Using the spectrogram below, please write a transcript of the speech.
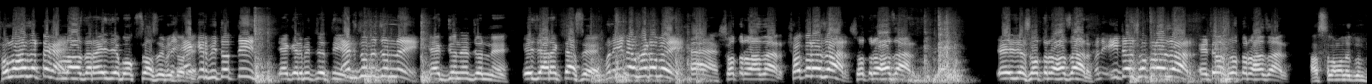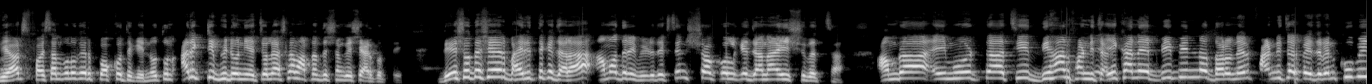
ষোলো হাজার টাকা ষোলো হাজার এই যে বক্স আছে ভিতরে। একের ভিতর তিন? একের ভিতরে তিন। একজনের জন্য? একজনের জন্য। এই যে আরেকটা আছে। মানে এটাও খাটাবে হ্যাঁ সতেরো হাজার। সতেরো হাজার? সতেরো হাজার। এই যে সতেরো হাজার। মানে এটাও সতেরো হাজার? এটাও সতেরো হাজার। আসসালামু আলাইকুম ভিউয়ার্স ফয়সাল ব্লগের পক্ষ থেকে নতুন আরেকটি ভিডিও নিয়ে চলে আসলাম আপনাদের সঙ্গে শেয়ার করতে। দেশ ও দেশের বাইরে থেকে যারা আমাদের এই ভিডিও দেখছেন সকলকে জানাই শুভেচ্ছা। আমরা এই মুহূর্তে আছি দিহান ফার্নিচার এখানে বিভিন্ন ধরনের ফার্নিচার পেয়ে যাবেন। খুবই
